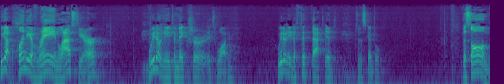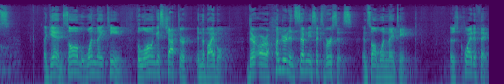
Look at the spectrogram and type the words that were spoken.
We got plenty of rain last year. We don't need to make sure it's watered. We don't need to fit that into the schedule. The Psalms, again, Psalm 119, the longest chapter in the Bible. There are 176 verses in Psalm 119. That is quite a thing.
